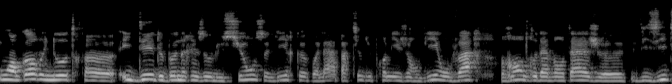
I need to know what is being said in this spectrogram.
Ou encore une autre euh, idée de bonne résolution, se dire que voilà, à partir du 1er janvier, on va rendre davantage euh, visite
